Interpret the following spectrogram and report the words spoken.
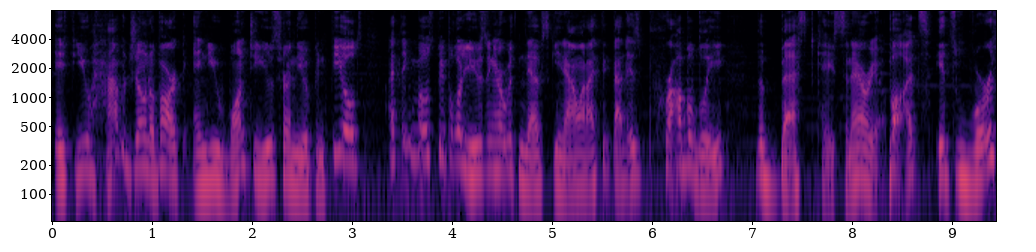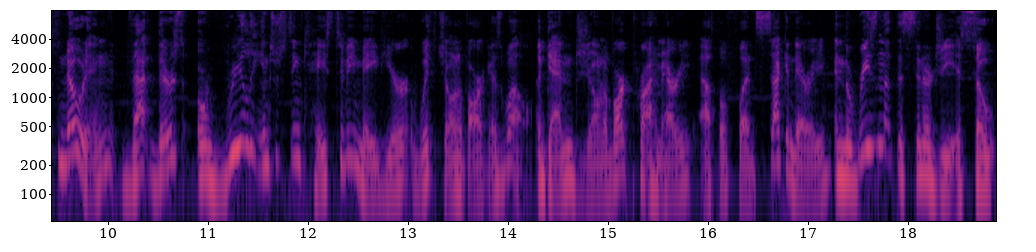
if you have Joan of Arc and you want to use her in the open field I think most people are using her with Nevsky now and I think that is probably the best case scenario. But it's worth noting that there's a really interesting case to be made here with Joan of Arc as well. Again Joan of Arc primary Aethelflaed secondary. And the reason that the synergy is so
